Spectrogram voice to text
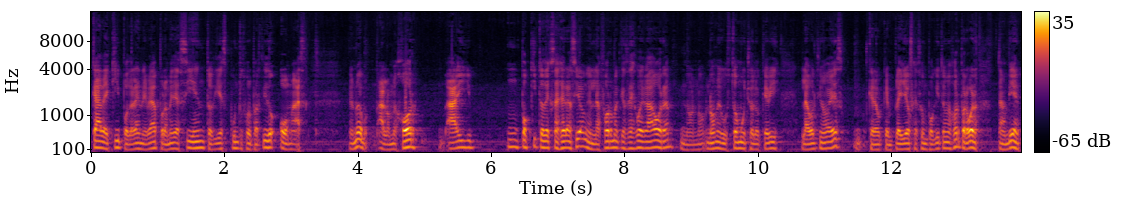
cada equipo de la NBA promedia 110 puntos por partido o más. De nuevo, a lo mejor hay un poquito de exageración en la forma que se juega ahora. No, no, no me gustó mucho lo que vi la última vez. Creo que en playoff es un poquito mejor. Pero bueno, también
